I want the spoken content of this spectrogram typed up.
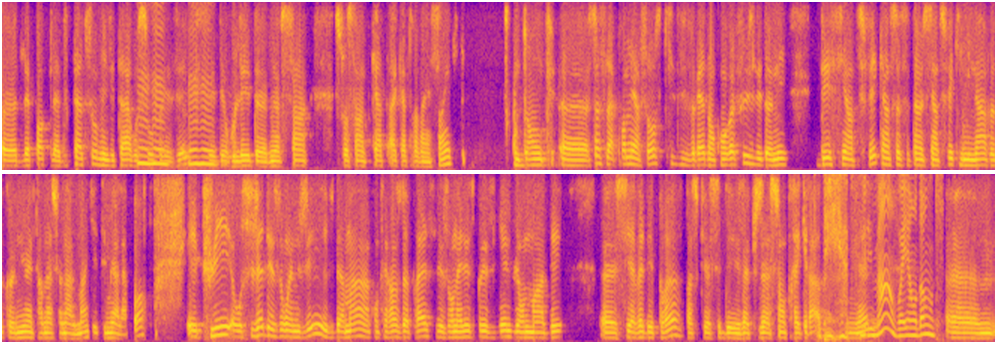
euh, de l'époque de la dictature militaire aussi au mhm. Brésil, qui s'est mhm. déroulée de 1964 à 85. Donc, euh, ça, c'est la première chose qui dit vrai. Donc, on refuse les données des scientifiques. Hein. Ça, c'est un scientifique éminent reconnu internationalement qui a été mis à la porte. Et puis, au sujet des ONG, évidemment, en conférence de presse, les journalistes brésiliens lui ont demandé euh, s'il y avait des preuves, parce que c'est des accusations très graves. absolument, voyons donc. Euh,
